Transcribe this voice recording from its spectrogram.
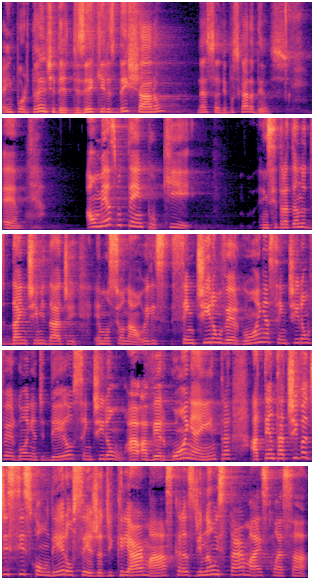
é importante dizer que eles deixaram nessa de buscar a Deus. É. Ao mesmo tempo que em se tratando da intimidade emocional, eles sentiram vergonha, sentiram vergonha de Deus, sentiram a, a, vergonha entra, a tentativa de se esconder, ou seja, de criar máscaras, de não estar mais com essa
